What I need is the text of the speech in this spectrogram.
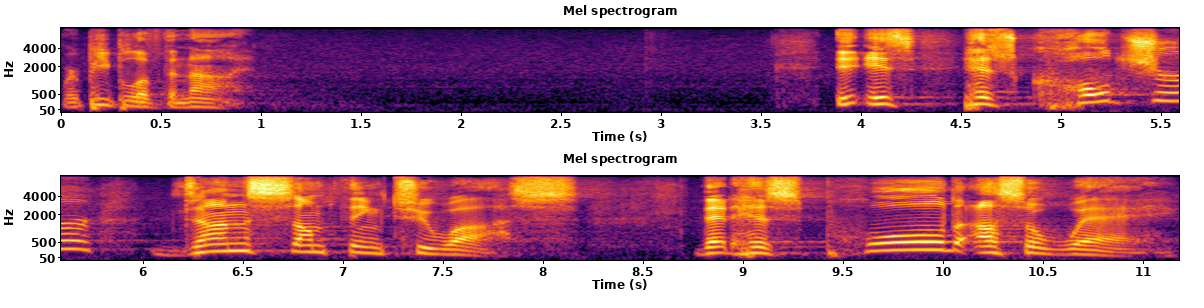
We're people of the nine. Is, has culture done something to us that has pulled us away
